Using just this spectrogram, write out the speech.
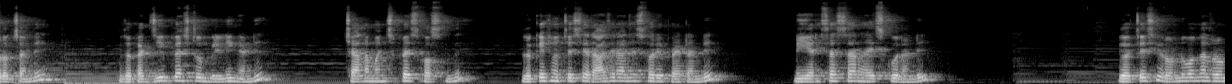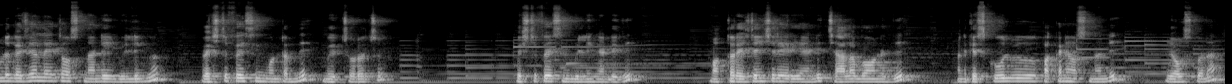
చూడొచ్చండి. ఇది ఒక జీ ప్లస్ టూ బిల్డింగ్ అండి. చాలా మంచి ప్లేస్కి వస్తుంది. లొకేషన్ వచ్చేసి రాజరాజేశ్వరిపేట అండి. నియర్ ఎస్ఎస్ఆర్ హై స్కూల్ అండి. ఇది వచ్చేసి రెండు వందల రెండు గజాలు అయితే వస్తుందండి ఈ బిల్డింగ్ వెస్ట్ ఫేసింగ్ ఉంటుంది. మీరు చూడొచ్చు. వెస్ట్ ఫేసింగ్ బిల్డింగ్ అండి ఇది. మొత్తం రెసిడెన్షియల్ ఏరియా అండి. చాలా బాగుంది మనకి స్కూల్ పక్కనే వస్తుందండి. ఈ హౌస్ కూడా.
